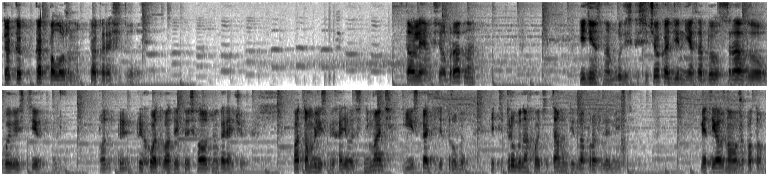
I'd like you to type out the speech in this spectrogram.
как, как, как положено, как и рассчитывалось. Вставляем все обратно. Единственное, был здесь косячок один, я забыл сразу вывести под при, приход воды, то есть холодную горячую. Потом лист приходилось снимать и искать эти трубы. Эти трубы находятся там, где два профиля вместе. Это я узнал уже потом.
